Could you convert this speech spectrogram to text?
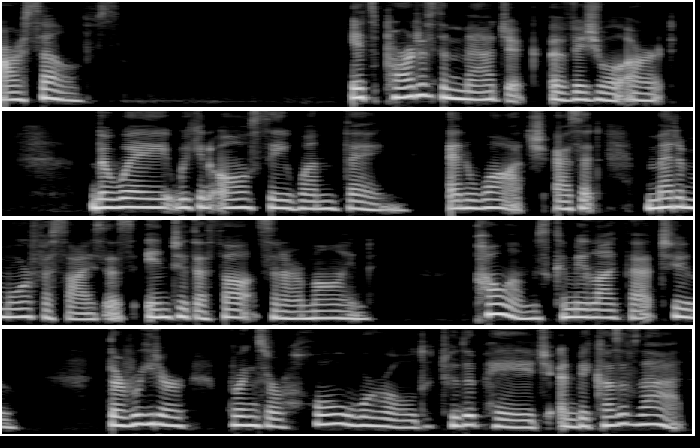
ourselves. It's part of the magic of visual art, the way we can all see one thing and watch as it metamorphosizes into the thoughts in our mind. Poems can be like that too. The reader brings her whole world to the page, and because of that,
